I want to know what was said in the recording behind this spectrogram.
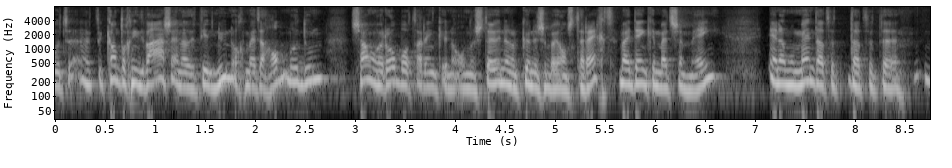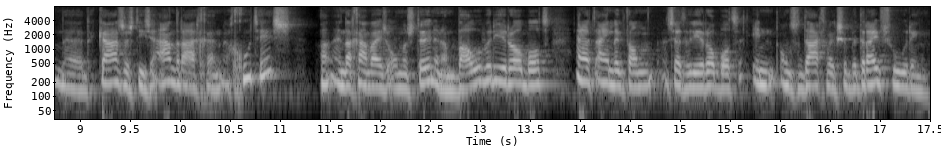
het, het kan toch niet waar zijn dat ik dit nu nog met de hand moet doen? Zou een robot daarin kunnen ondersteunen? Dan kunnen ze bij ons terecht. Wij denken met ze mee. En op het moment dat, het, dat het de, de, de casus die ze aandragen goed is... En dan gaan wij ze ondersteunen en dan bouwen we die robot. En uiteindelijk dan zetten we die robot in onze dagelijkse bedrijfsvoering.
